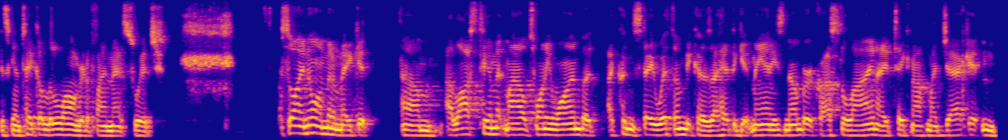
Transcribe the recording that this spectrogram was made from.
it's going to take a little longer to find that switch. So I know I'm going to make it. Um, I lost him at mile 21, but I couldn't stay with him because I had to get Manny's number across the line. I had taken off my jacket, and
